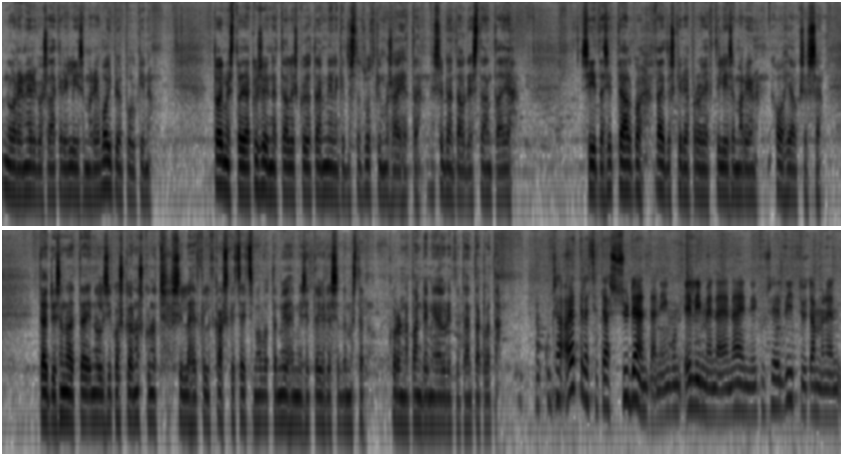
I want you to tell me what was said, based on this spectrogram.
nuoren erikoislääkärin Liisa-Maria Voipiopulkin toimistoon ja kysyin, että olisiko jotain mielenkiintoista tutkimusaihetta sydäntaudesta antaa. Ja siitä sitten alkoi väitöskirjaprojekti Liisa-Marian ohjauksessa. Täytyy sanoa, että en olisi koskaan uskonut sillä hetkellä, että 27 vuotta myöhemmin sitten yhdessä tämmöistä koronapandemiaa yritetään taklata. No kun sä ajattelet sitä sydäntä niin kuin elimenä ja näin, niin kun siihen liittyy tämmöinen,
